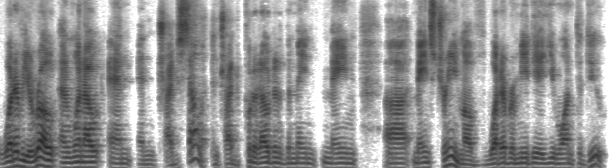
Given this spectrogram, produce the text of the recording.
whatever you wrote and went out and and tried to sell it and tried to put it out into the main main uh, mainstream of whatever media you want to do.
